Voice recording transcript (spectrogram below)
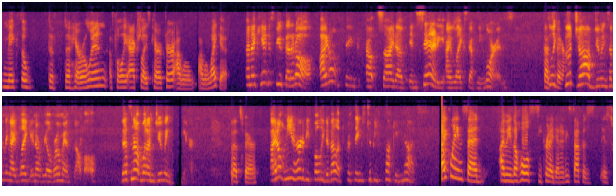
make the the, the heroine a fully actualized character, I will I will like it. And I can't dispute that at all. I don't think outside of insanity I like Stephanie Laurens. That's so like fair. good job doing something I'd like in a real romance novel. That's not what I'm doing here. That's fair. I don't need her to be fully developed for things to be fucking nuts. Mike Lane said, I mean the whole secret identity stuff is is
